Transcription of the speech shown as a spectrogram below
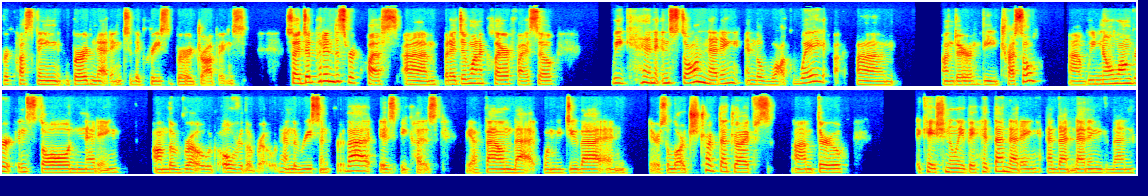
requesting bird netting to decrease bird droppings. So I did put in this request, um, but I did want to clarify. So we can install netting in the walkway um, under the trestle. Uh, we no longer install netting on the road, over the road. And the reason for that is because we have found that when we do that and there's a large truck that drives um, through, occasionally they hit that netting and that netting then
